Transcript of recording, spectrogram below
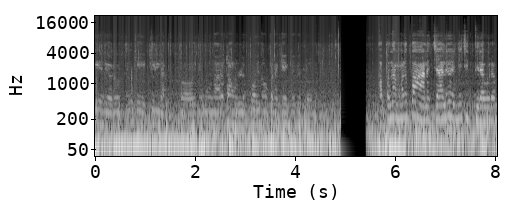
കയറി ഓരോരുത്തരും കേക്ക് ഇല്ല. അപ്പോൾ ഇനി മൂന്നാറ് ടൗണിൽ പോയി നോക്കണം കേക്ക് കിട്ടുമെന്ന് അപ്പം നമ്മളിപ്പോൾ ആനച്ചാൽ കഴിഞ്ഞ് ചിത്തിരപുരം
